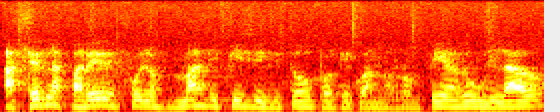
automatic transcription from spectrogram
Hacer las paredes fue lo más difícil y todo porque cuando rompía de un lado,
